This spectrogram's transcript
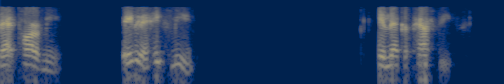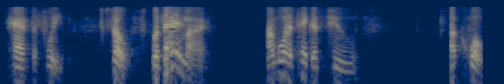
that part of me, anything that hates me in that capacity has to flee. So, with that in mind, I'm going to take us to a quote,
